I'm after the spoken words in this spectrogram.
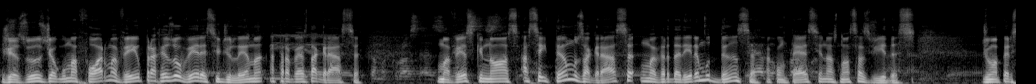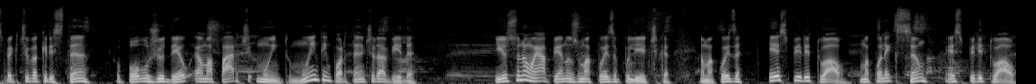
Jesus, de alguma forma, veio para resolver esse dilema através da graça. Uma vez que nós aceitamos a graça, uma verdadeira mudança acontece nas nossas vidas. De uma perspectiva cristã, o povo judeu é uma parte muito, muito importante da vida. Isso não é apenas uma coisa política, é uma coisa espiritual, uma conexão espiritual,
